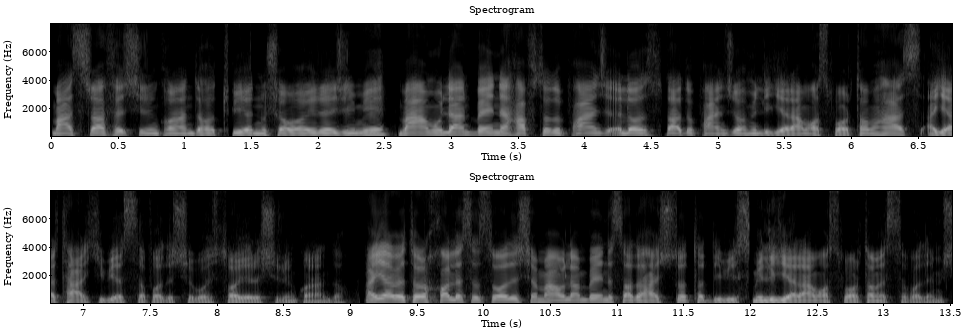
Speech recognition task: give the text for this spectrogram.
مصرف شیرین کننده ها توی نوشابه های رژیمی معمولا بین 75 الی 150 میلی گرم آسپارتام هست اگر ترکیبی استفاده شه با سایر شیرین کننده اگر به طور خالص استفاده شه معمولا بین 180 تا 200 میلی گرم آسپارتام استفاده میشه.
